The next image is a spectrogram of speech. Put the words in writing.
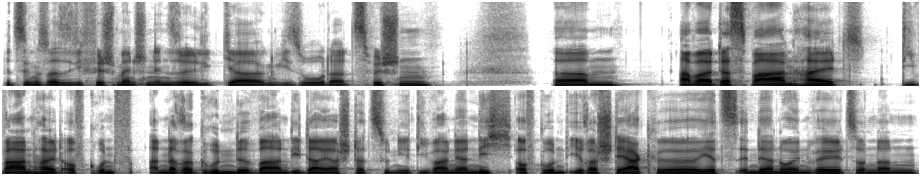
beziehungsweise die Fischmenscheninsel liegt ja irgendwie so dazwischen. Ähm, aber das waren halt die waren halt aufgrund anderer Gründe waren die da ja stationiert. Die waren ja nicht aufgrund ihrer Stärke jetzt in der neuen Welt, sondern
